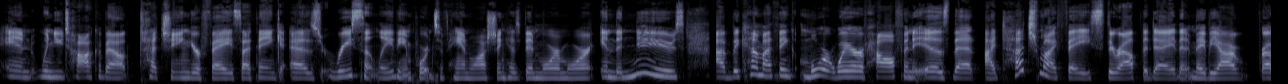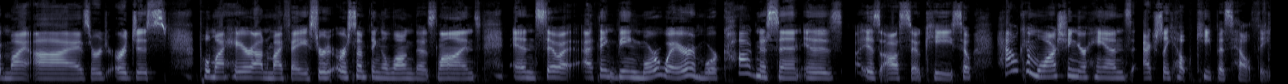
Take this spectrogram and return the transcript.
And when you talk about touching your face, I think as recently the importance of hand washing has been more and more in the news, I've become, I think, more aware of how often it is that I touch my face throughout the day, that maybe I rub my eyes or, or just pull my hair out of my face or, or something along those lines. And so I, I think being more aware and more cognizant is, is also key. So how can washing your hands actually help keep us healthy?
